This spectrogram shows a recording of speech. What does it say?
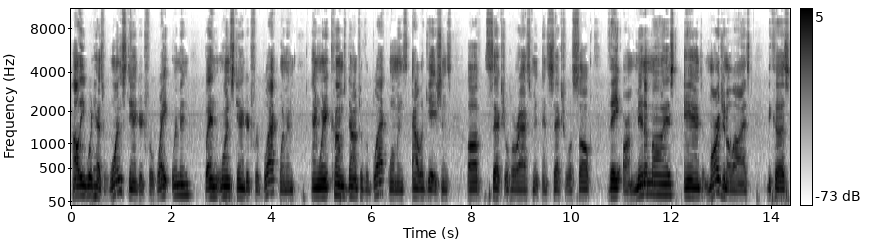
Hollywood has one standard for white women and one standard for black women. And when it comes down to the black woman's allegations of sexual harassment and sexual assault, they are minimized and marginalized because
